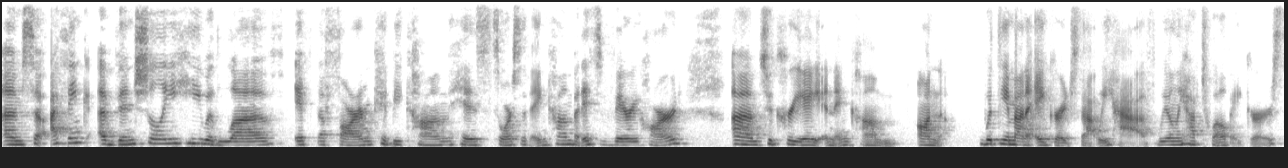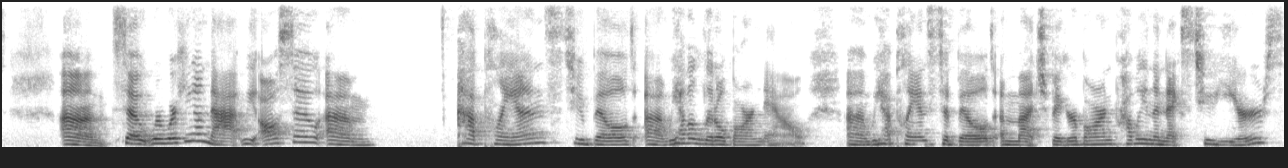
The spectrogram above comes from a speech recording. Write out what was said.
um, so I think eventually he would love if the farm could become his source of income, but it's very hard um, to create an income on with the amount of acreage that we have. We only have 12 acres. Um, so we're working on that. We also um, have plans to build. Uh, we have a little barn now. Um, we have plans to build a much bigger barn, probably in the next two years.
